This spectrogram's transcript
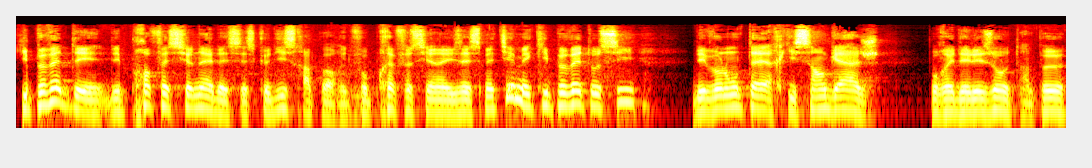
qui peuvent être des, professionnels, et c'est ce que dit ce rapport, il faut professionnaliser ce métier, mais qui peuvent être aussi des volontaires qui s'engagent pour aider les autres, un peu,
